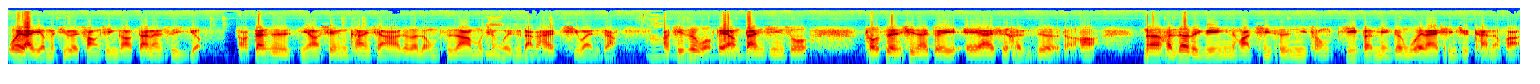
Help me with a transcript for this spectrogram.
未来有没有机会创新高？当然是有，啊，但是你要先看一下这个融资啊，目前为止大概还有七万张。啊，其实我非常担心说，投资人现在对于 AI 是很热的哈。那很热的原因的话，其实你从基本面跟未来性去看的话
